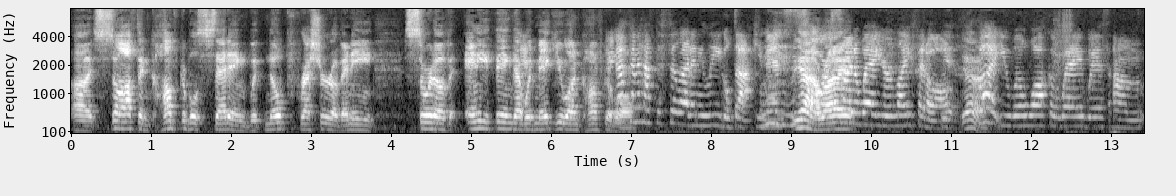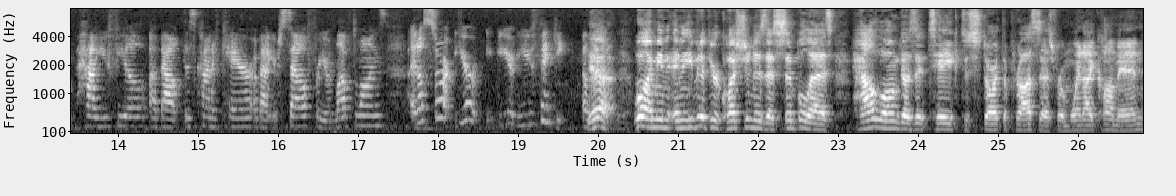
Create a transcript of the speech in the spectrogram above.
uh, soft and comfortable setting with no pressure of any sort of anything that would make you uncomfortable. You're not going to have to fill out any legal documents Yeah, or right. sign away your life at all. Yeah. Yeah. But you will walk away with um, how you feel about this kind of care about yourself or your loved ones. it'll start you're you're you thinking. Yeah. Well, I mean, and even if your question is as simple as how long does it take to start the process from when I come in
